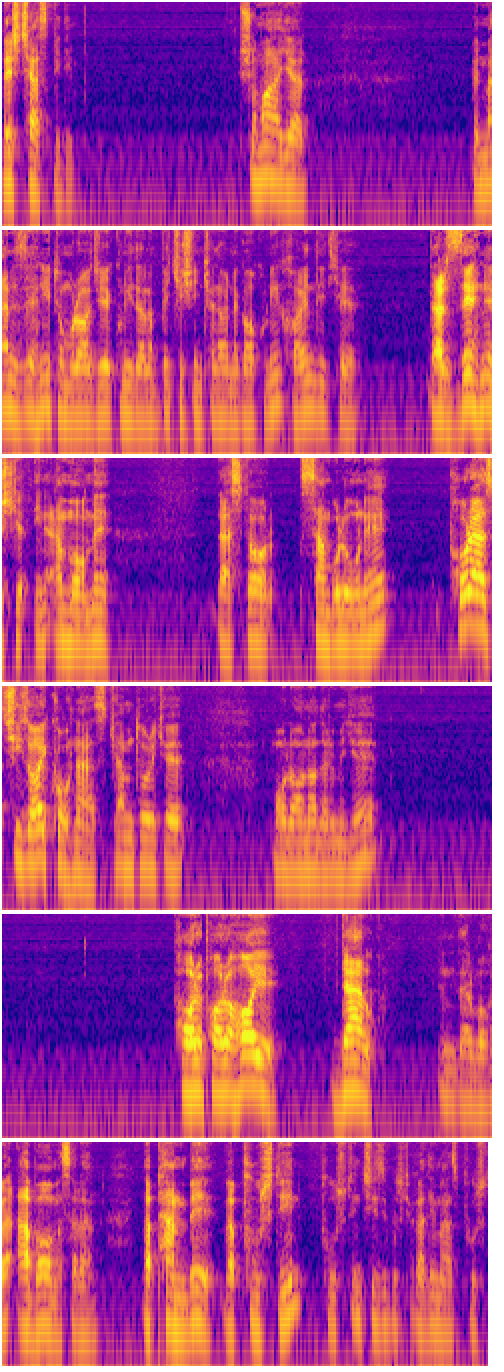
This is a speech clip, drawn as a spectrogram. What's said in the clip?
بهش چسبیدیم. شما اگر به من ذهنی تو مراجعه کنید الان بکشین کنار نگاه کنید خواهید دید که در ذهنش این امامه دستار سمبولونه پر از چیزهای کهنه است. که همونطوری که مولانا داره میگه پاره پاره های دلق یعنی در واقع عبا مثلا و پنبه و پوستین پوستین چیزی بود که قدیم از پوست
